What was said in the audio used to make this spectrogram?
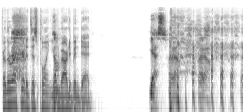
For the record, at this point, you've already been dead. Yes, I know. I know.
